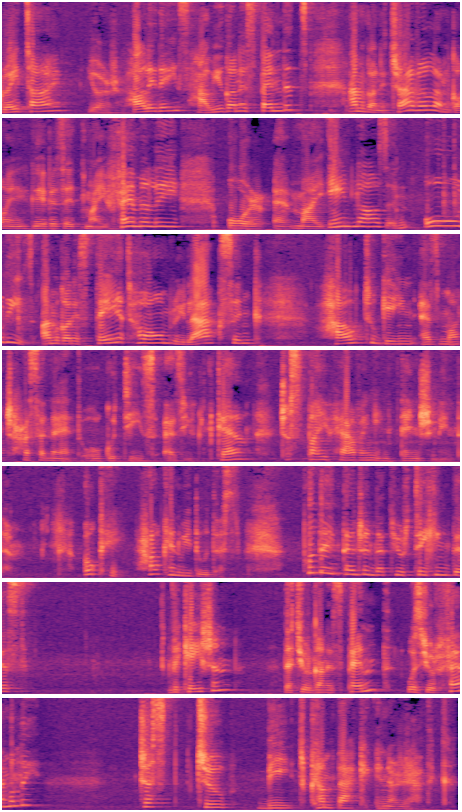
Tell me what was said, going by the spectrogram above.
great time, your holidays, how you gonna spend it? I'm gonna travel, I'm going to visit my family or uh, my in-laws and all these. I'm gonna stay at home relaxing how to gain as much hasanat or good deeds as you can just by having intention in them. Okay, how can we do this? Put the intention that you're taking this vacation that you're going to spend with your family just to be to come back energetic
